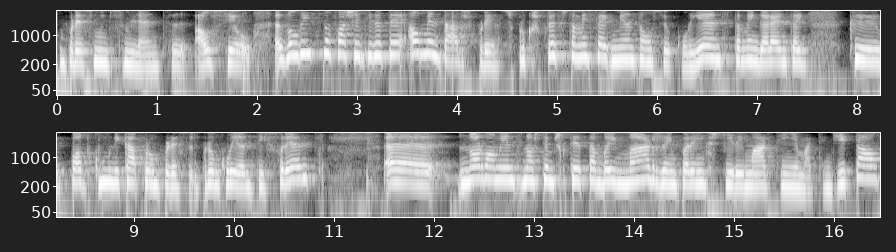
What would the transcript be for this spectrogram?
um preço muito semelhante ao seu, avalie se não faz sentido até aumentar os preços, porque os preços também segmentam o seu cliente, também garantem que pode comunicar para um, preço, para um cliente diferente. Uh, normalmente nós temos que ter também margem para investir em marketing e marketing digital,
